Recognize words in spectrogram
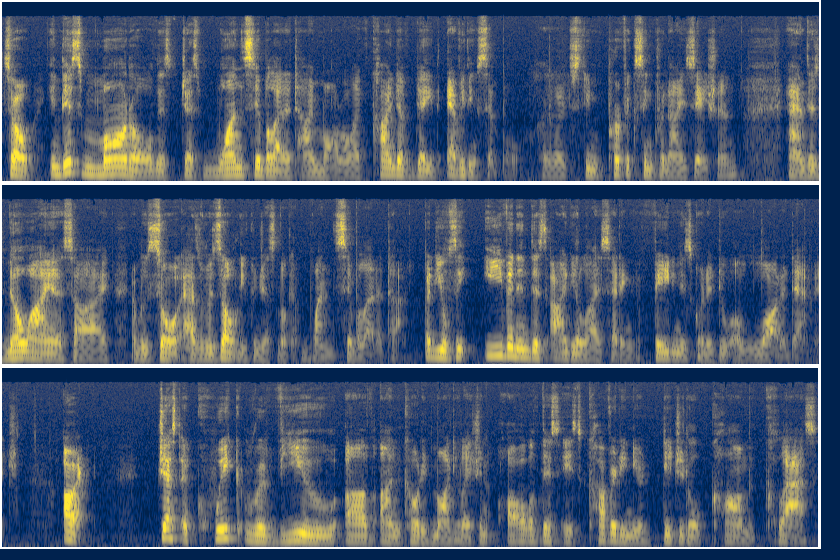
So in this model, this just one symbol at a time model, I've kind of made everything simple. It's in perfect synchronization, and there's no ISI, and so as a result, you can just look at one symbol at a time. But you'll see, even in this idealized setting, fading is going to do a lot of damage. All right, just a quick review of uncoded modulation. All of this is covered in your digital com class,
